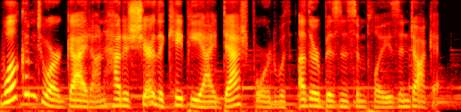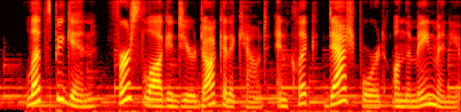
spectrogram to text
Welcome to our guide on how to share the KPI dashboard with other business employees in Docyt. Let's begin. First, log into your Docyt account and click Dashboard on the main menu.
